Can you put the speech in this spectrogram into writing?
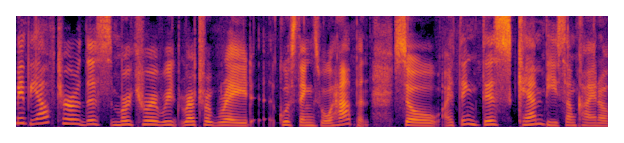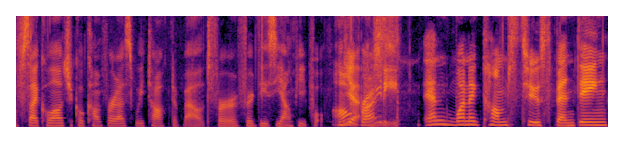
maybe after this Mercury re- retrograde, good things will happen. So I think this can be some kind of psychological comfort, as we talked about for for these young people. Alrighty. Yes. And when it comes to spending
